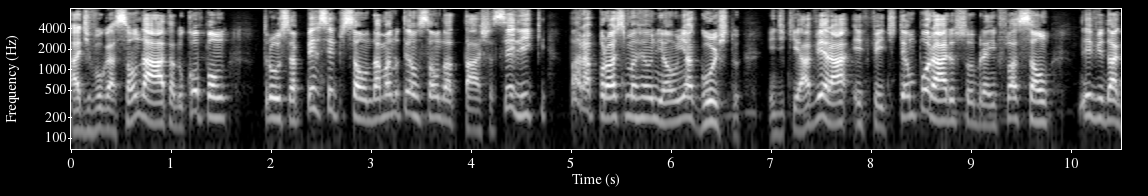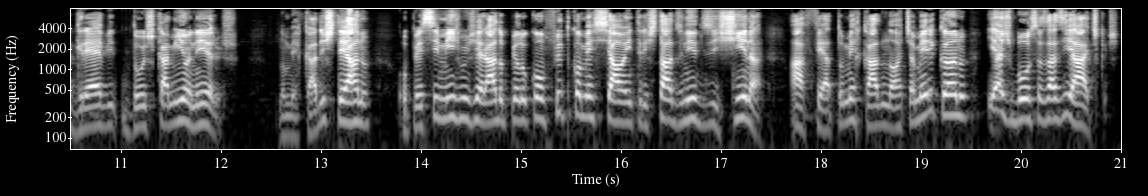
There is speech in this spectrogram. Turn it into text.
A divulgação da ata do Copom trouxe a percepção da manutenção da taxa Selic para a próxima reunião em agosto e de que haverá efeitos temporários sobre a inflação devido à greve dos caminhoneiros. No mercado externo, o pessimismo gerado pelo conflito comercial entre Estados Unidos e China afeta o mercado norte-americano e as bolsas asiáticas,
